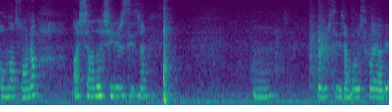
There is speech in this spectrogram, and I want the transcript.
Ondan sonra aşağıda şeyleri sileceğim. Hmm. Sileceğim. Orası bayağı bir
